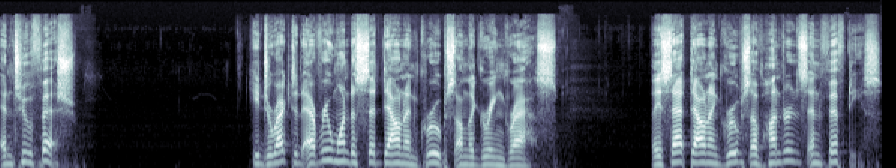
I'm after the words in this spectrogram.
and two fish. He directed everyone to sit down in groups on the green grass. They sat down in groups of hundreds and fifties.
